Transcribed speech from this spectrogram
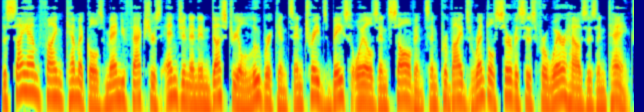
The Siam Fine Chemicals manufactures engine and industrial lubricants and trades base oils and solvents and provides rental services for warehouses and tanks.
